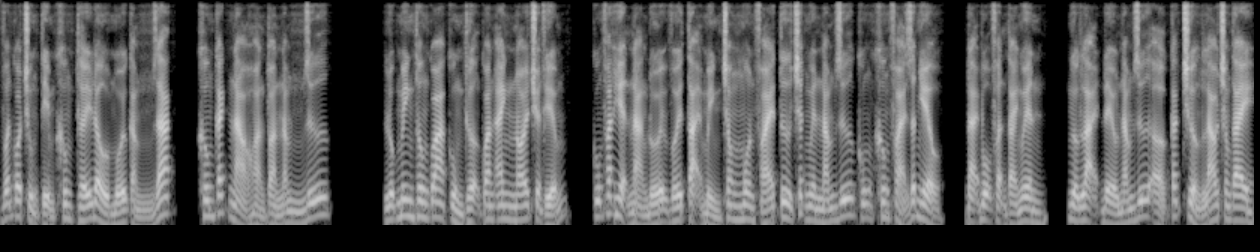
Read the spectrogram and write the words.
vẫn có chủng tìm không thấy đầu mối cảm giác, không cách nào hoàn toàn nắm giữ. Lục minh thông qua cùng thượng quan anh nói chuyện phiếm, cũng phát hiện nàng đối với tại mình trong môn phái tư chất nguyên nắm giữ cũng không phải rất nhiều, đại bộ phận tài nguyên, ngược lại đều nắm giữ ở các trưởng lao trong tay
